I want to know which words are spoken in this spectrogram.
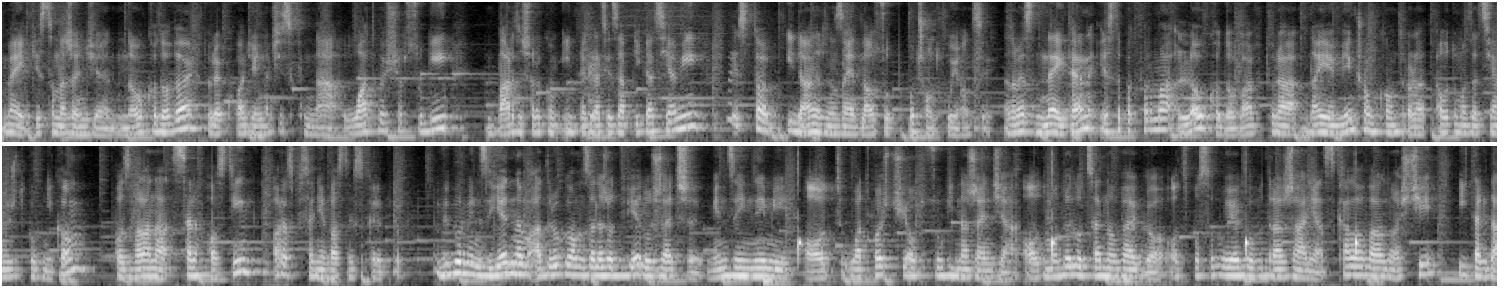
Make jest to narzędzie no-codowe, które kładzie nacisk na łatwość obsługi, bardzo szeroką integrację z aplikacjami. No jest to idealne rozwiązanie dla osób początkujących. Natomiast Nathan jest to platforma low-codowa, która daje większą kontrolę nad automatyzacjami użytkownikom, pozwala na self-hosting oraz pisanie własnych skryptów. Wybór między jedną a drugą zależy od wielu rzeczy, m.in. od łatwości obsługi narzędzia, od modelu cenowego, od sposobu jego wdrażania, skalowalności itd.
